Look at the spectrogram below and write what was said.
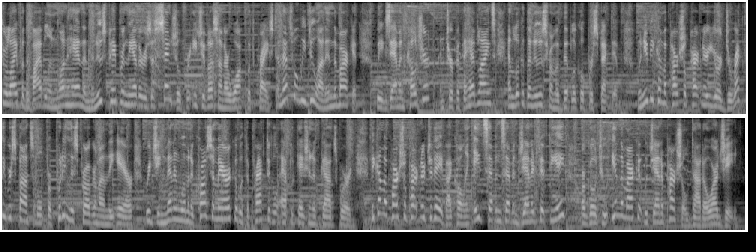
Through life with the Bible in one hand and the newspaper in the other is essential for each of us on our walk with Christ. And that's what we do on In the Market. We examine culture, interpret the headlines, and look at the news from a biblical perspective. When you become a Parshall partner, you're directly responsible for putting this program on the air, reaching men and women across America with the practical application of God's Word. Become a Parshall partner today by calling 877 Janet 58 or go to inthemarketwithjanetparshall.org.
